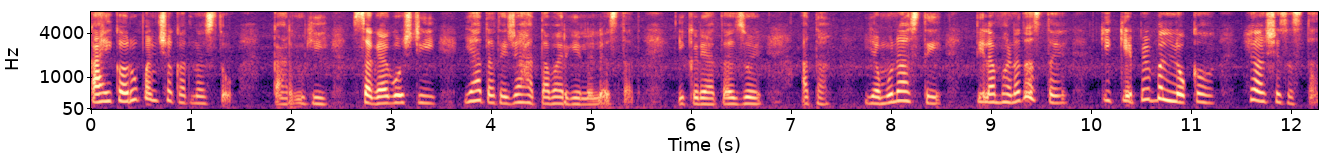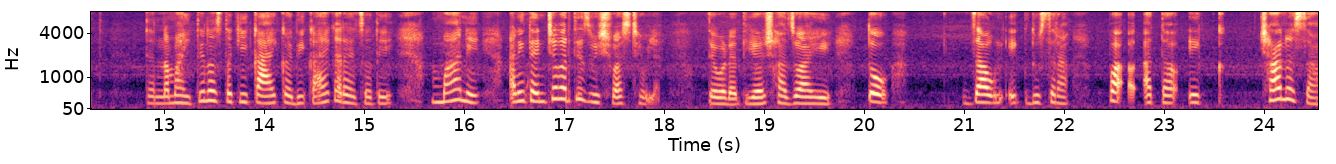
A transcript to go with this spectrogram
काही करू पण शकत नसतो. कारण की सगळ्या गोष्टी ह्या आता त्याच्या हाताबाहेर गेलेल्या असतात. इकडे आता जो आता यमुना असते तिला म्हणत असते की केपेबल लोक हे असेच असतात. त्यांना माहिती नसतं की काय कधी काय करायचं ते. माने आणि त्यांच्यावरतीच विश्वास ठेवला. तेवढ्यात यश हा जो आहे तो जाऊन एक दुसरा प आता एक छान असा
